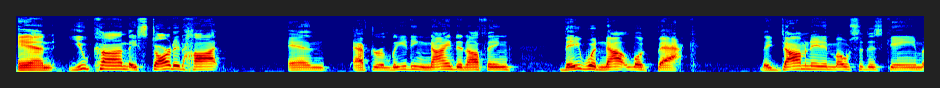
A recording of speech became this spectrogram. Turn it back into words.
And UConn, they started hot, and after leading 9 to nothing, they would not look back. They dominated most of this game.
